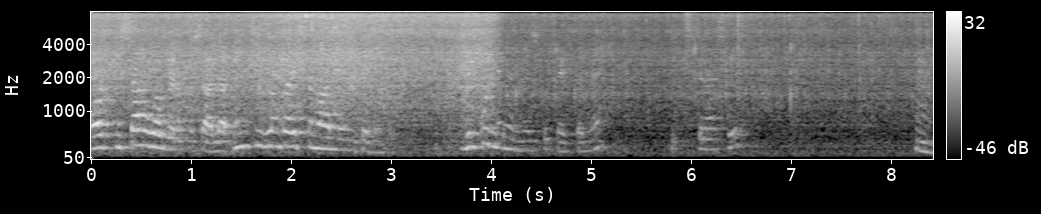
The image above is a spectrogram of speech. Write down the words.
और पिसा हुआ गर्म मसाला, इन चीज़ों का इस्तेमाल नहीं करेंगे। बिल्कुल नहीं हमने इसको चेक करना है। इस तरह से। हम्म।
